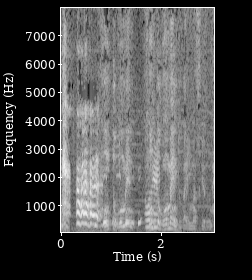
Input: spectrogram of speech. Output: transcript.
本当ごめん本当ごめんとか言いますけどね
